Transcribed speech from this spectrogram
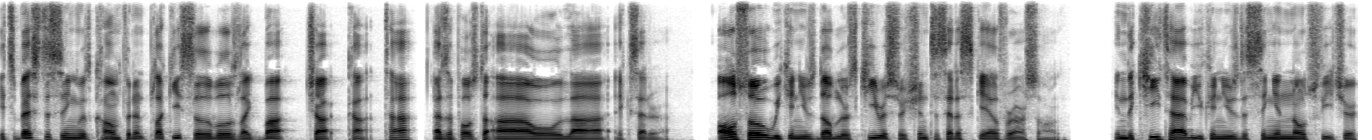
It's best to sing with confident plucky syllables like ba, cha, ka, ta, as opposed to a, o, la, etc. Also, we can use Dubler's key restriction to set a scale for our song. In the key tab, you can use the sing in notes feature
